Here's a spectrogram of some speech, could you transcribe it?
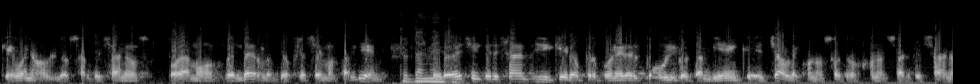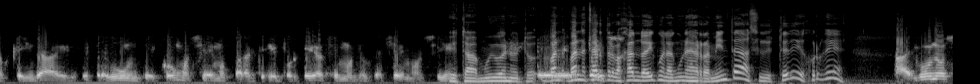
que bueno los artesanos podamos vender lo que ofrecemos también. Totalmente. Pero es interesante y quiero proponer al público también que charle con nosotros, con los artesanos, que indague, que pregunte cómo hacemos, para qué, por qué hacemos lo que hacemos. ¿sí? Está muy bueno. esto. ¿Van, a estar eh, trabajando ahí con algunas herramientas de ustedes, Jorge? Algunos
